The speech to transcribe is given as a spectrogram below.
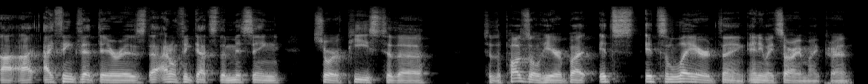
I, I think that there is. I don't think that's the missing sort of piece to the to the puzzle here, but it's it's a layered thing. Anyway, sorry, Mike. Go ahead.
